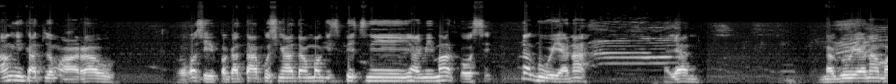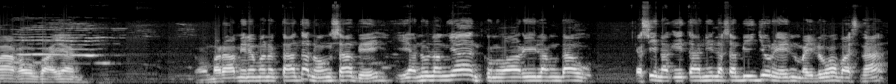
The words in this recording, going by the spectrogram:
ang ikatlong araw. O kasi pagkatapos nga daw mag-speech ni Amy Marcos, naguya na. Ayan. Naguya na mga kababayan. So, marami naman nagtatanong, sabi, eh, ano lang yan, kunwari lang daw. Kasi nakita nila sa video rin, may lumabas na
